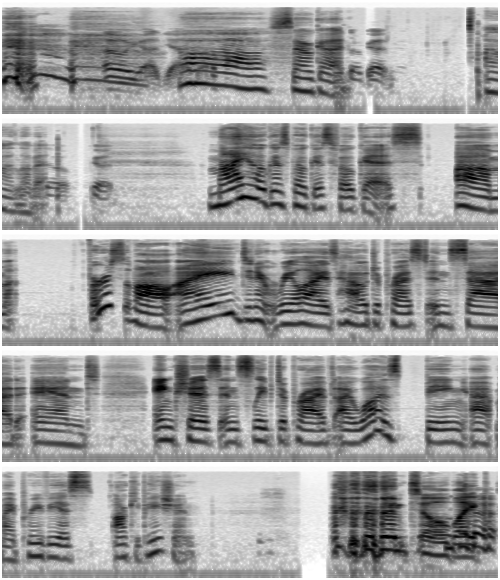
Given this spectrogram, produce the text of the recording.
my god, yeah. oh, so good. So good. Oh, I love it. So good. My hocus pocus focus. Um, first of all, I didn't realize how depressed and sad and anxious and sleep deprived I was being at my previous occupation until like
